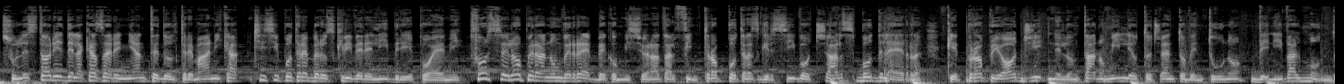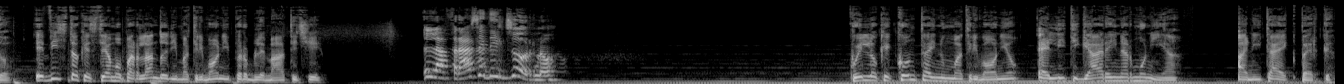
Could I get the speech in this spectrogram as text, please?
Sulle storie della casa regnante d'Oltremanica ci si potrebbero scrivere libri e poemi. Forse l'opera non verrebbe commissionata al fin troppo trasgressivo Charles Baudelaire, che proprio oggi, nel lontano 1821, veniva al mondo. E visto che stiamo parlando di matrimoni problematici, La frase del giorno. Quello che conta in un matrimonio è litigare in armonia. Anita Ekberg.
